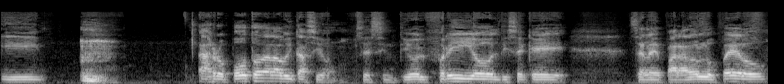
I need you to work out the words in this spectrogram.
y arropó toda la habitación. Se sintió el frío, él dice que se le pararon los pelos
